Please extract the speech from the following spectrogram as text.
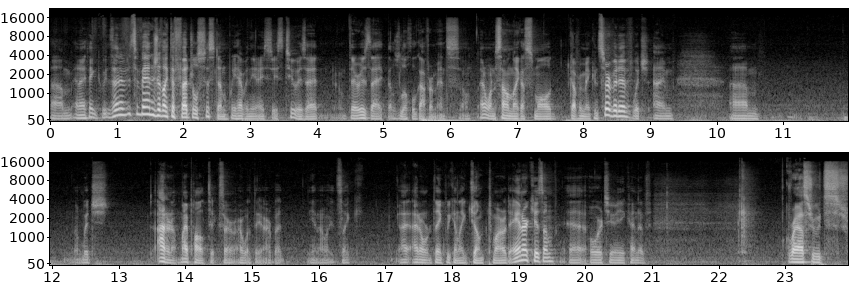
Um, and I think it's advantage of like the federal system we have in the United States too, is that there is that those local governments. So I don't want to sound like a small government conservative, which I'm, um, which I don't know. My politics are, are what they are, but you know, it's like I, I don't think we can like jump tomorrow to anarchism uh, or to any kind of grassroots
